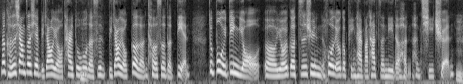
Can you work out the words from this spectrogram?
那可是像这些比较有态度或者是比较有个人特色的店，就不一定有呃有一个资讯或者有一个平台把它整理的很很齐全。嗯。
